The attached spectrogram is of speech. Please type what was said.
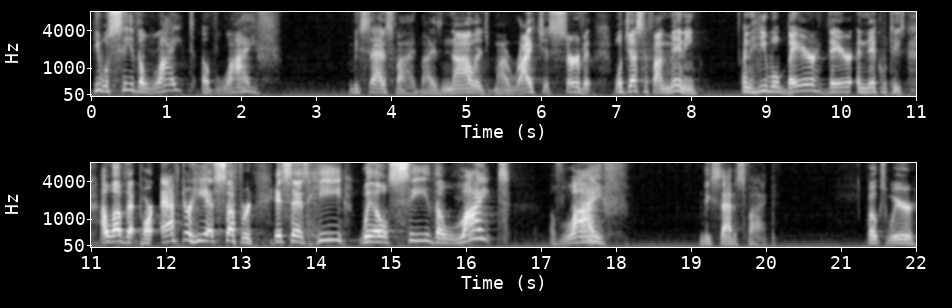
he will see the light of life and be satisfied by his knowledge. My righteous servant will justify many, and he will bear their iniquities. I love that part. After he has suffered, it says, He will see the light of life and be satisfied. Folks, we're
